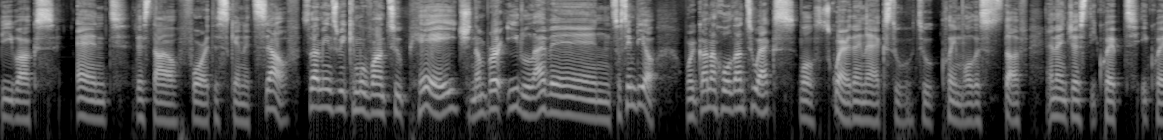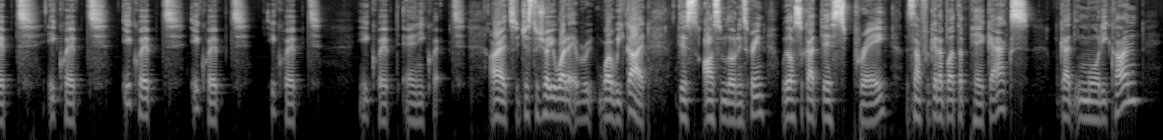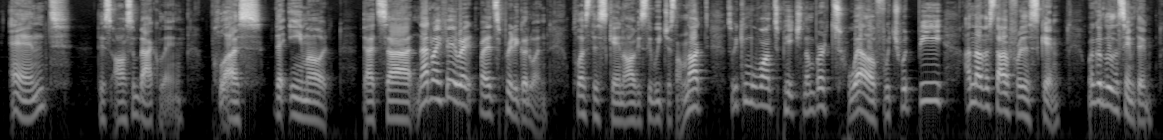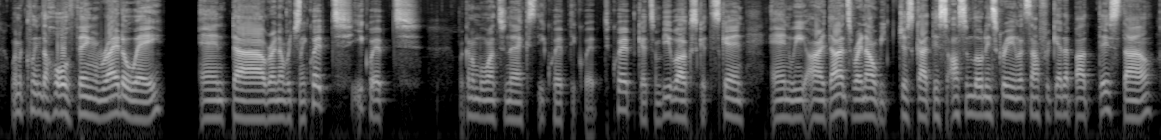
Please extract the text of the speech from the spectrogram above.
b-box and this style for the skin itself. So that means we can move on to page number 11 so same deal we're gonna hold on to X, well, square then X to, to claim all this stuff, and then just equipped, equipped, equipped, equipped, equipped, equipped, equipped, and equipped. All right, so just to show you what every, what we got, this awesome loading screen. We also got this spray. Let's not forget about the pickaxe. We got emoticon and this awesome backbling, plus the emote. That's uh, not my favorite, but it's a pretty good one plus this skin obviously we just unlocked. So we can move on to page number 12, which would be another style for the skin. We're to do the same thing. We're to claim the whole thing right away. And uh, right now we're just equipped, equipped. We're to move on to next, equipped, equipped, equipped, get some V-Bucks, get the skin, and we are done. So right now we just got this awesome loading screen. Let's not forget about this style.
